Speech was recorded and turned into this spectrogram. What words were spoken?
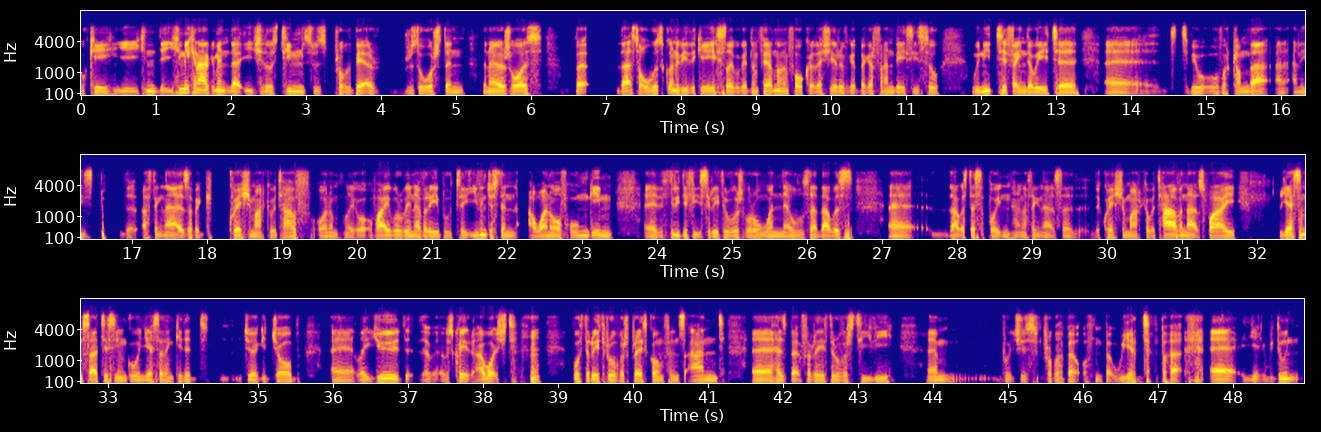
okay, you can you can make an argument that each of those teams was probably better resourced than than ours was, but that's always going to be the case. Like we've got Dunfermline and Falkirk this year, we've got bigger fan bases, so we need to find a way to uh, to be able to overcome that. And, and he's, I think that is a big question mark I would have on him. Like, why were we never able to, even just in a one-off home game, uh, the three defeats to Raith Rovers were all one nils. That that was uh, that was disappointing, and I think that's the the question mark I would have, and that's why yes, I'm sad to see him go, and yes, I think he did do a good job uh, like you, it was quite. I watched both the Raith Rovers press conference and uh, his bit for Raith Rovers TV, um, which is probably a bit a bit weird, but uh, yeah, we don't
